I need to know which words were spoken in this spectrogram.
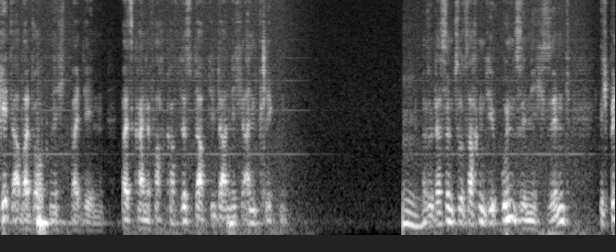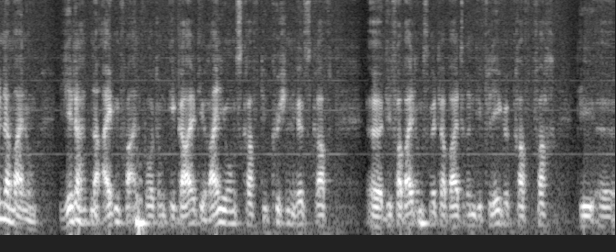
Geht aber dort nicht bei denen. Weil es keine Fachkraft ist, darf die da nicht anklicken. Hm. Also das sind so Sachen, die unsinnig sind. Ich bin der Meinung, jeder hat eine Eigenverantwortung, egal die Reinigungskraft, die Küchenhilfskraft, äh, die Verwaltungsmitarbeiterin, die Pflegekraft, Fach, die äh,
